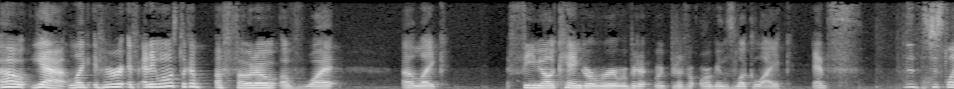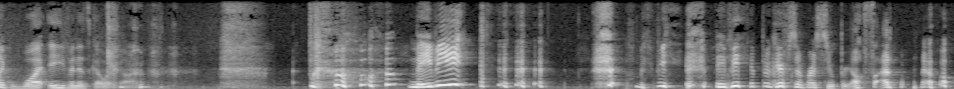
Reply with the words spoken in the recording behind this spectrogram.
Oh yeah, like if you're, if anyone wants to look up a photo of what a like female kangaroo reproductive organs look like, it's it's just like what even is going on. maybe, maybe, maybe hippogriffs are marsupials. I don't know.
